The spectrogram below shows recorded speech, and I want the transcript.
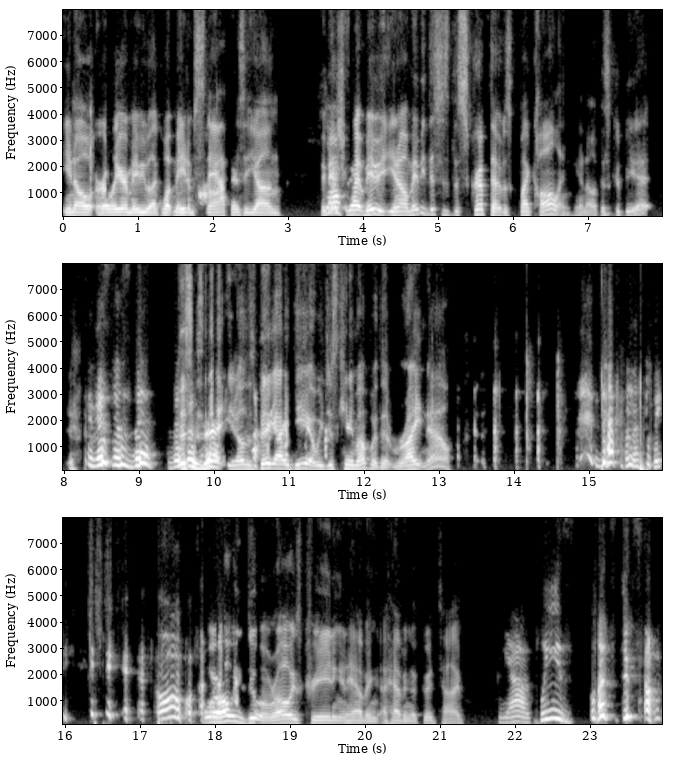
you know, earlier, maybe like what made him snap as a young Maybe Yes. I should write. Maybe you know. Maybe this is the script that was my calling. You know, this could be it. This is it. This is it. You know, this big idea. We just came up with it right now. Definitely. oh, We're always doing. We're always creating and having having a good time. Yeah. Please, let's do something.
